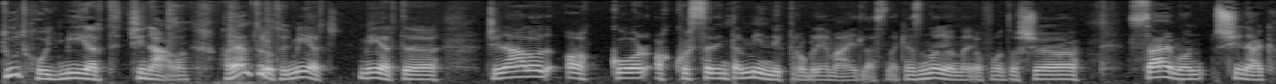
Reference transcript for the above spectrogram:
Tudd, hogy miért csinálod. Ha nem tudod, hogy miért, miért csinálod, akkor, akkor szerintem mindig problémáid lesznek. Ez nagyon-nagyon fontos. Simon Sinek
